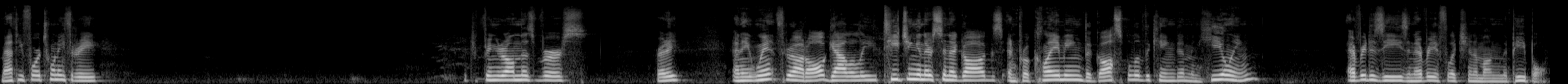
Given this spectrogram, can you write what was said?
Matthew 4:23. Put your finger on this verse. Ready? And he went throughout all Galilee, teaching in their synagogues and proclaiming the gospel of the kingdom and healing every disease and every affliction among the people.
